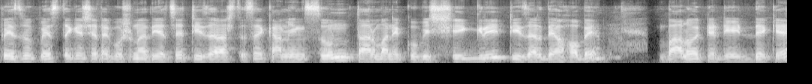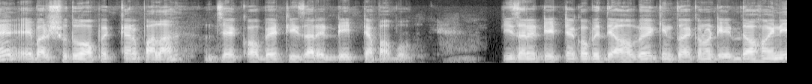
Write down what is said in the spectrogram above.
ফেসবুক পেজ থেকে সেটা ঘোষণা দিয়েছে টিজার আসতেছে কামিং সুন তার মানে খুবই শীঘ্রই টিজার দেওয়া হবে। ভালো একটা ডেট দেখে এবার শুধু অপেক্ষার পালা যে কবে টিজারের ডেটটা পাবো। টিজারের ডেটটা কবে দেওয়া হবে কিন্তু এখনও ডেট দেওয়া হয়নি,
